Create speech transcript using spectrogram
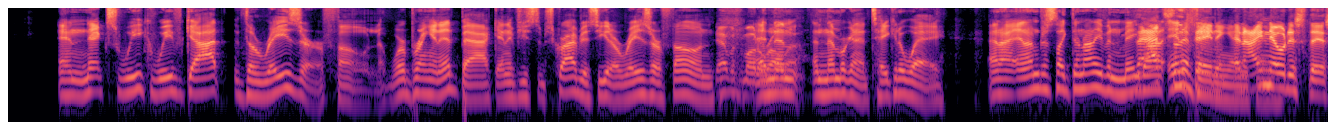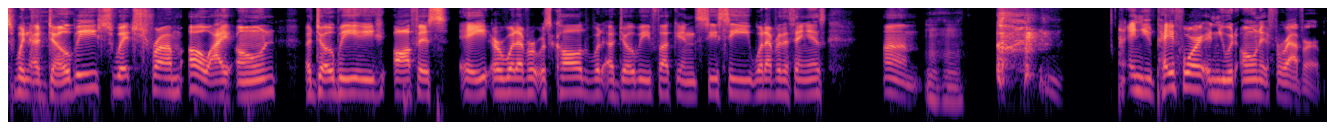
and next week we've got the Razr phone. We're bringing it back, and if you subscribe to us, you get a Razr phone, That was Motorola. and then and then we're gonna take it away. And I and I'm just like they're not even making, not the innovating thing. And I anything. noticed this when Adobe switched from, oh, I own Adobe Office 8 or whatever it was called, what Adobe fucking CC, whatever the thing is. Um, Mhm. and you pay for it and you would own it forever.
